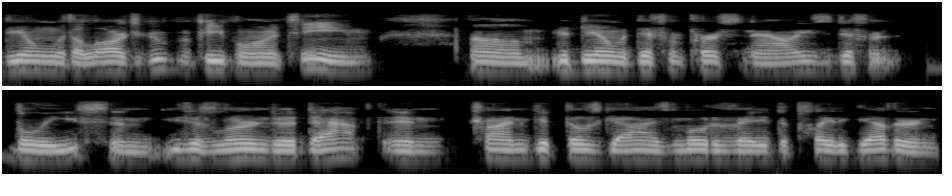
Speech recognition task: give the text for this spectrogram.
dealing with a large group of people on a team, um, you're dealing with different personalities, different beliefs, and you just learn to adapt and try and get those guys motivated to play together. And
